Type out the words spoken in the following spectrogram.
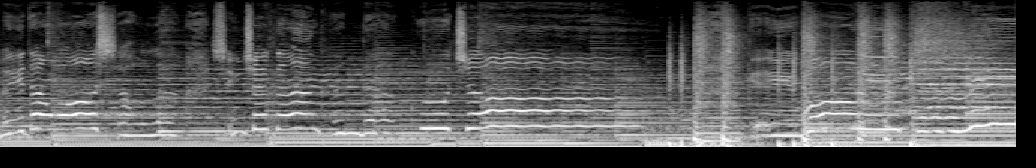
每当我笑了，心却狠狠的哭着。给我一个理由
